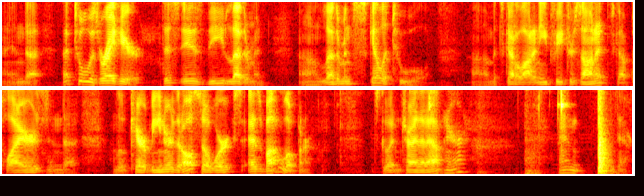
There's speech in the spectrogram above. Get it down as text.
And uh, that tool is right here. This is the Leatherman, uh, Leatherman Skeletool. Um, it's got a lot of neat features on it. It's got pliers and uh, a little carabiner that also works as a bottle opener. Let's go ahead and try that out here. And there.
